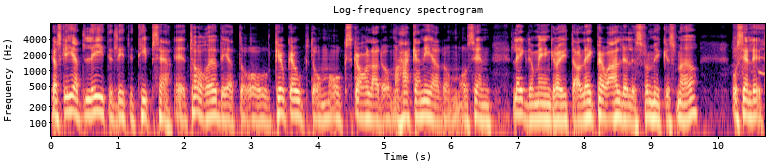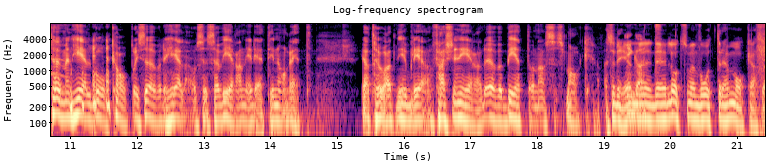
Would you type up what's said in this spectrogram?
Jag ska ge ett litet, litet tips här. Ta rödbetor och koka upp dem och skala dem och hacka ner dem och sen lägg dem i en gryta och lägg på alldeles för mycket smör. Och sen töm en hel burk kapris över det hela och så serverar ni det till någon rätt. Jag tror att ni blir fascinerade över betornas smak. Alltså det, är, Det det låter som en våt dröm Åke. Alltså.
